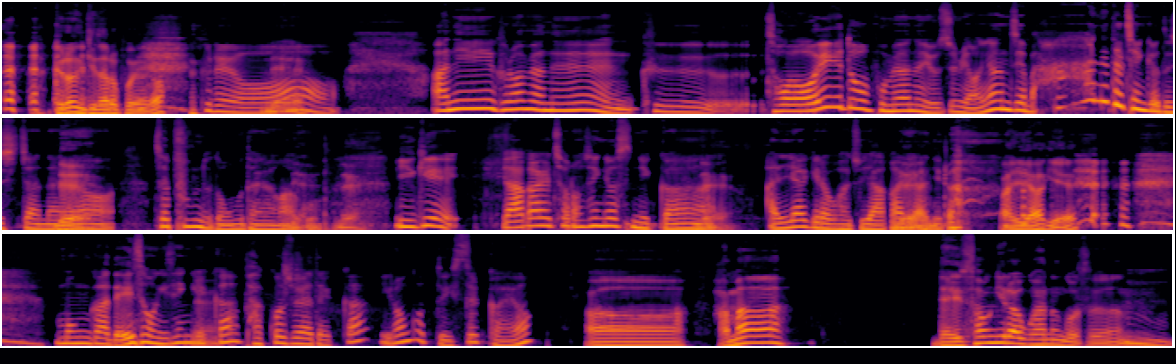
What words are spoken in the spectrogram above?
그런 기사로 보여요. 그래요. 네. 아니 그러면은 그 저희도 보면은 요즘 영양제 많이들 챙겨 드시잖아요. 제품도 너무 다양하고 네, 네, 이게 야갈처럼 생겼으니까 네. 알약이라고 하죠. 야갈이 네. 아니라 알약 예. 뭔가 내성이 생길까 네. 바꿔줘야 될까 이런 것도 있을까요? 어, 아마 내성이라고 하는 것은 음.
